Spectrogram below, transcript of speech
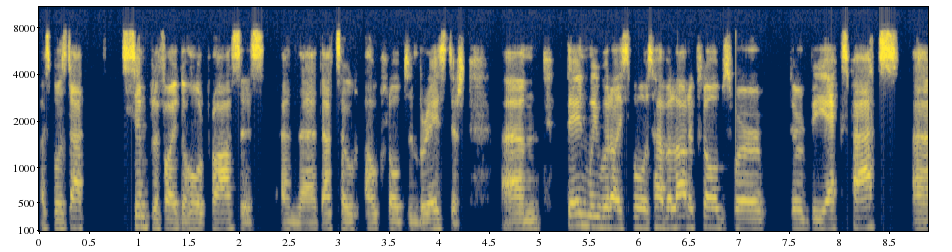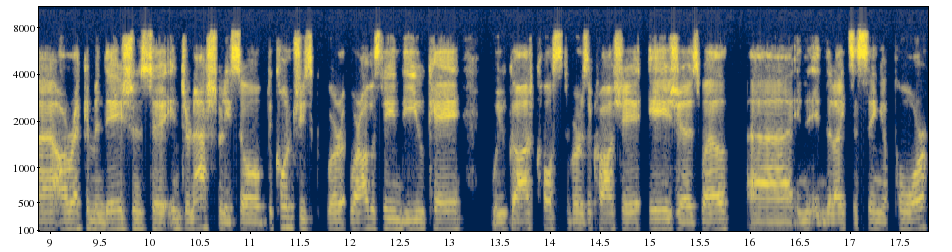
I suppose that simplified the whole process, and uh, that's how, how clubs embraced it. Um, then we would, I suppose, have a lot of clubs where there'd be expats uh, or recommendations to internationally. So the countries we're, we're obviously in the UK. We've got customers across Asia as well, uh, in in the likes of Singapore.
